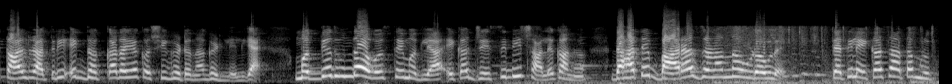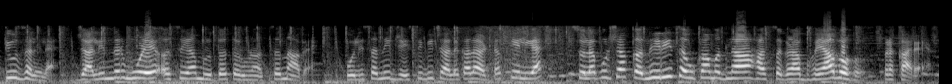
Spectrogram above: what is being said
काल रात्री एक धक्कादायक अशी घटना घडलेली आहे. मद्यधुंद अवस्थेमधल्या एका जेसीबी चालकानं दहा ते बारा जणांना उडवलंय. त्यातील एकाचा आता मृत्यू झालेला आहे. जालिंदर मुळे असं या मृत तरुणाचं नाव आहे. पोलिसांनी जेसीबी चालकाला अटक केली आहे. सोलापूरच्या कन्हेरी चौकामधला हा सगळा भयावह प्रकार आहे.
